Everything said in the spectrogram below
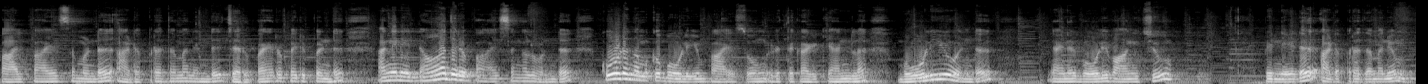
പാൽപ്പായസമുണ്ട് അടപ്രഥമനുണ്ട് ചെറുപയർ പരിപ്പുണ്ട് അങ്ങനെ എല്ലാതരം പായസങ്ങളും ഉണ്ട് കൂടെ നമുക്ക് ബോളിയും പായസവും എടുത്ത് കഴിക്കാനുള്ള ബോളിയും ഉണ്ട്. ഞാൻ ബോളി വാങ്ങിച്ചു. പിന്നീട് അടപ്രഥമനും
